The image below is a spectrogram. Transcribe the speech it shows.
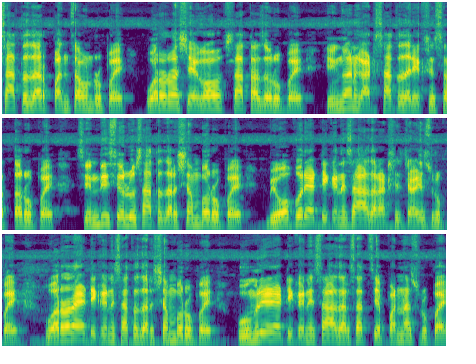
सात हजार पंचावन्न रुपये वरोरा शेगाव सात हजार रुपये हिंगणघाट सात हजार एकशे सत्तर रुपये सिंधी सेलू सात हजार शंभर रुपये भिवापूर या ठिकाणी सहा हजार आठशे चाळीस रुपये वरोरा या ठिकाणी सात हजार शंभर रुपये उमरे या ठिकाणी सहा हजार सातशे पन्नास रुपये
